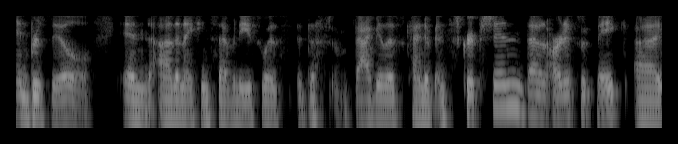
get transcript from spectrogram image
in Brazil in uh, the 1970s was this fabulous kind of inscription that an artist would make, uh,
